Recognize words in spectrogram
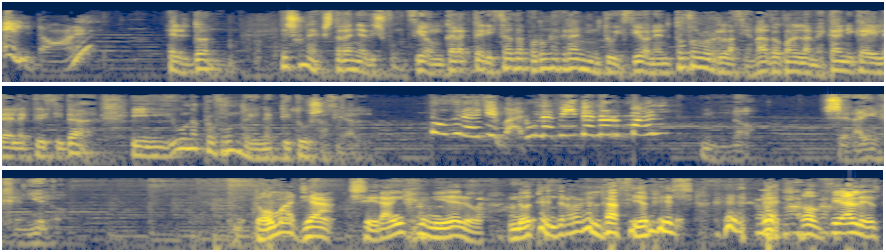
¿El don? El don es una extraña disfunción caracterizada por una gran intuición en todo lo relacionado con la mecánica y la electricidad y una profunda ineptitud social. ¿Podrá llevar una vida normal? No, será ingeniero. Toma ya, será ingeniero, no tendrá relaciones sociales.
